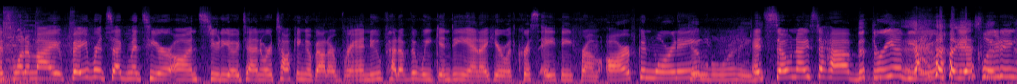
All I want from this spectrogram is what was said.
It's one of my favorite segments here on Studio 10. We're talking about our brand new Pet of the Week, Indiana, here with Chris Athey from ARF. Good morning. Good morning. It's so nice to have the three of you, yes, including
